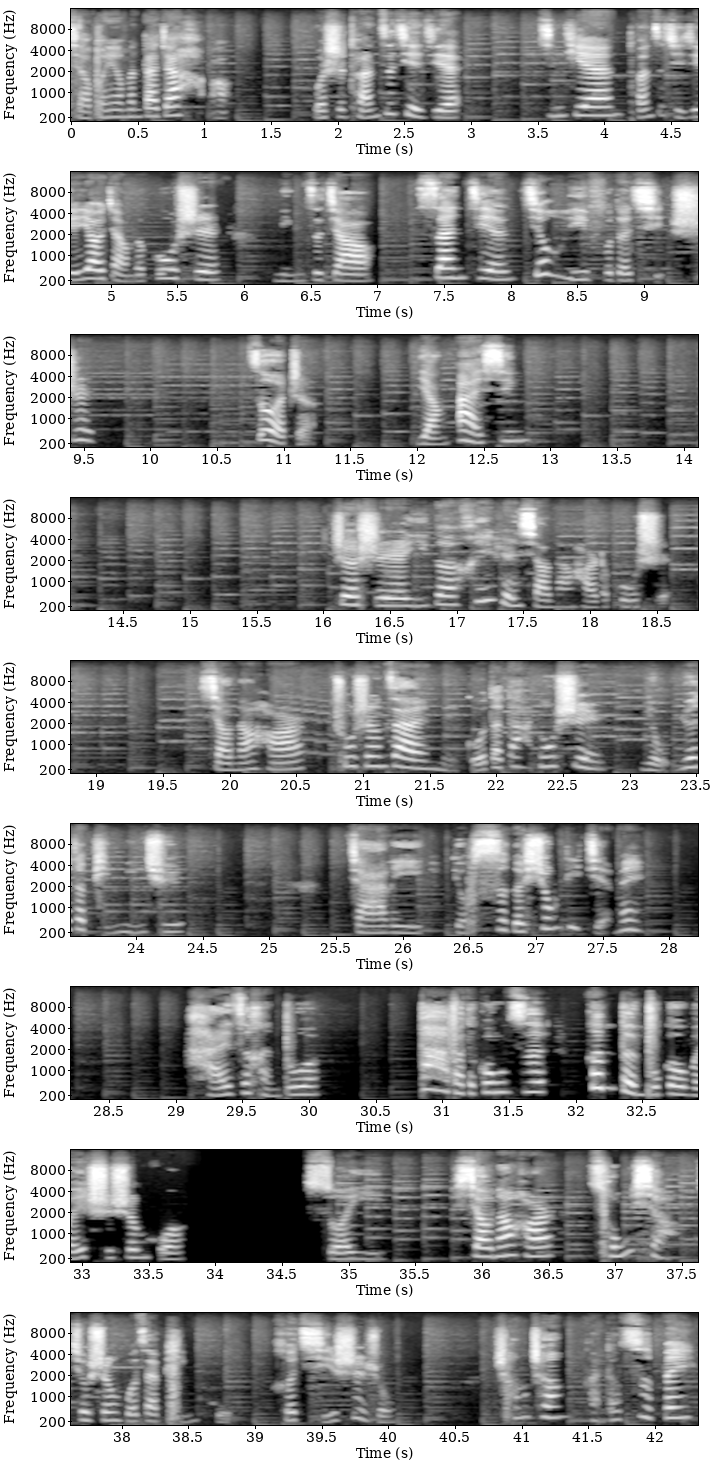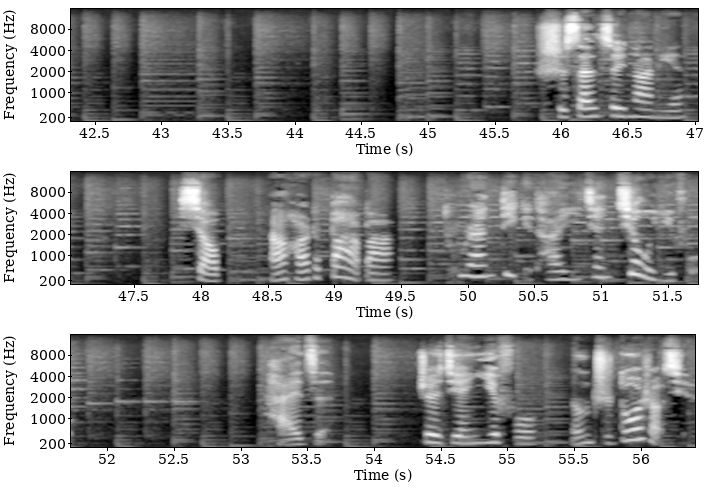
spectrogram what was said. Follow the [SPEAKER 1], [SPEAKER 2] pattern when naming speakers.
[SPEAKER 1] 小朋友们，大家好，我是团子姐姐。今天团子姐姐要讲的故事名字叫《三件旧衣服的启示》，作者杨爱新。这是一个黑人小男孩的故事。小男孩出生在美国的大都市纽约的贫民区，家里有四个兄弟姐妹。孩子很多，爸爸的工资根本不够维持生活，所以小男孩从小就生活在贫苦和歧视中，常常感到自卑。十三岁那年，小男孩的爸爸突然递给他一件旧衣服：“孩子，这件衣服能值多少钱？”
